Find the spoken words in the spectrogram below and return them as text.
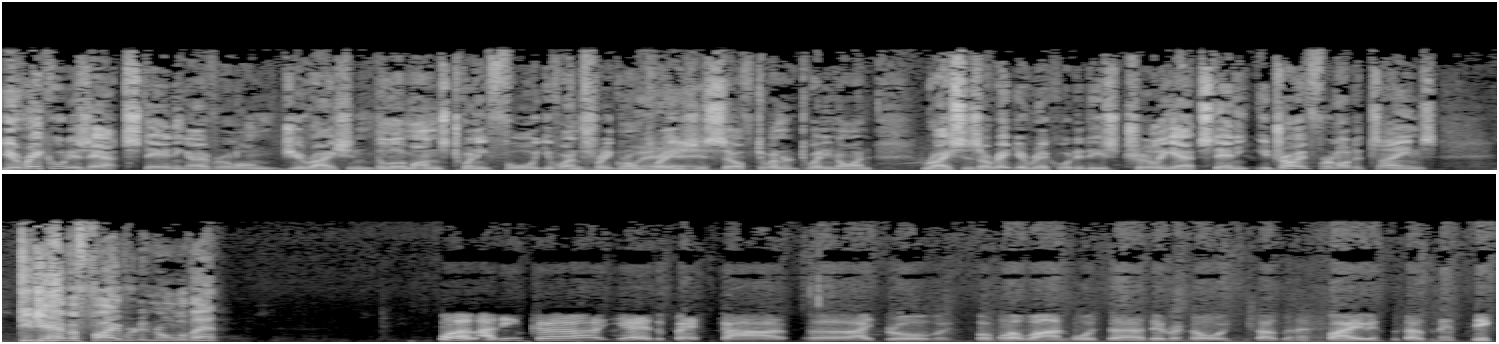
Your record is outstanding over a long duration. The Le Mans 24, you've won three Grand Prix Yeah. yourself, 229 races. I read your record. It is truly outstanding. You drove for a lot of teams. Did you have a favourite in all of that? Well, I think, uh, yeah, the best car uh, I drove in Formula One was uh, the Renault in 2005 and 2006.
